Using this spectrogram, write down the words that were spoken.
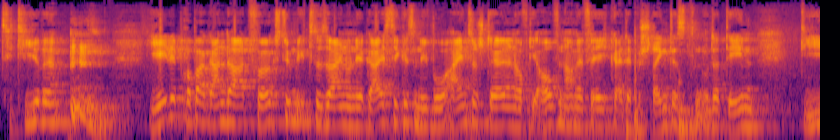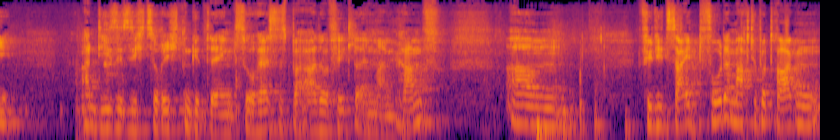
zitiere, jede Propaganda hat volkstümlich zu sein und ihr geistiges Niveau einzustellen auf die Aufnahmefähigkeit der Beschränktesten unter denen, die, an die sie sich zu richten gedenkt. So heißt es bei Adolf Hitler in meinem Kampf. Ähm, für die Zeit vor der Machtübertragung,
